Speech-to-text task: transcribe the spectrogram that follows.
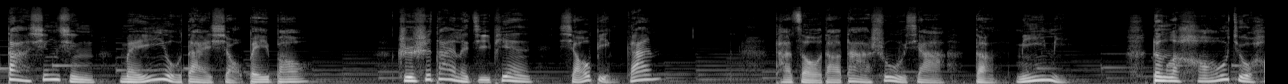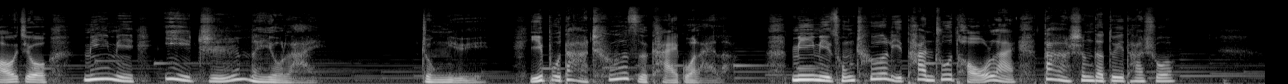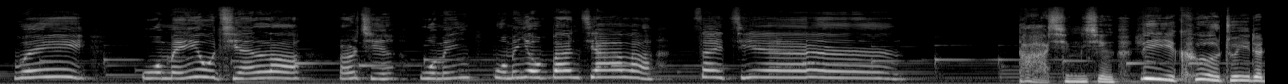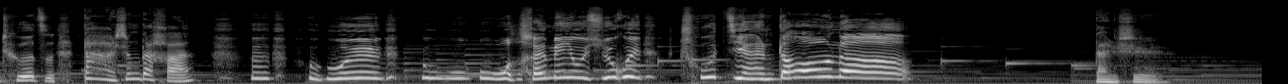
大猩猩没有带小背包，只是带了几片小饼干。他走到大树下等咪咪。等了好久好久，咪咪一直没有来。终于，一部大车子开过来了。咪咪从车里探出头来，大声的对他说：“喂，我没有钱了，而且我们我们要搬家了，再见。”大猩猩立刻追着车子，大声的喊：“嗯。”喂，我我还没有学会出剪刀呢。但是，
